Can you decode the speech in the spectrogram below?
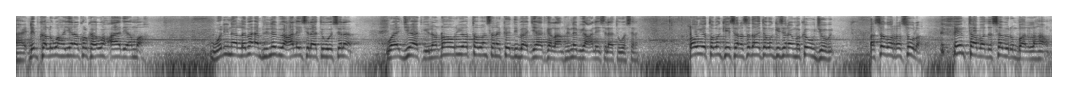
هاي دبك لو هينا كلكا wax caadi ama walina lama amri nabiga kaleey salaatu wasalaam waa jihadka ilan dhowr iyo 10 sano kadib jihadka la amri nabiga kaleey salaatu wasalaam dhowr iyo 10 kii sano 13 kii sano maka uu joogay asagoo rasuula inta bad sabirun baa lahaan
